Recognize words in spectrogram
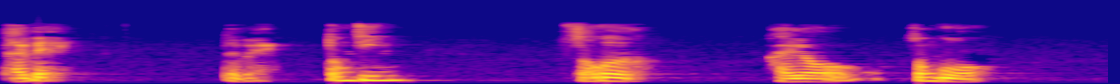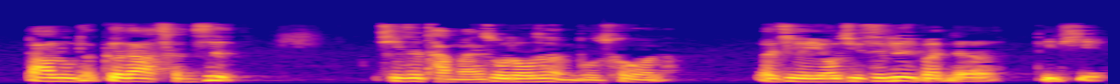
台北，对不对？东京、首尔，还有中国大陆的各大城市。其实坦白说都是很不错的，而且尤其是日本的地铁，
